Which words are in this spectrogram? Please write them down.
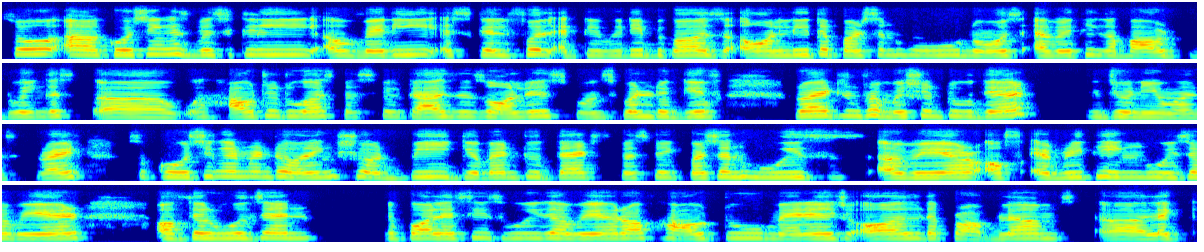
So uh, coaching is basically a very skillful activity because only the person who knows everything about doing a, uh, how to do a specific task is only responsible to give right information to their junior ones right? So coaching and mentoring should be given to that specific person who is aware of everything who is aware of the rules and the policies who is aware of how to manage all the problems uh, like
